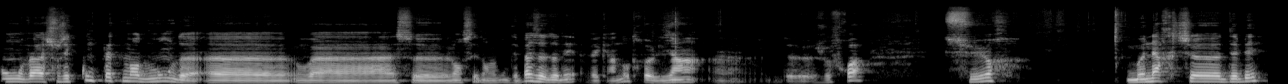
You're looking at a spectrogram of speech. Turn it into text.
on va changer complètement de monde. Euh, on va se lancer dans le monde des bases de données avec un autre lien euh, de Geoffroy sur MonarchDB.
